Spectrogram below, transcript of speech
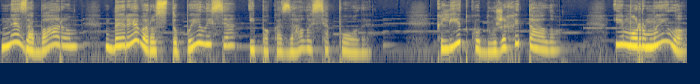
Незабаром дерева розступилися і показалося поле. Клітку дуже хитало, і Мурмило,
